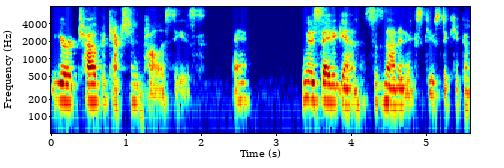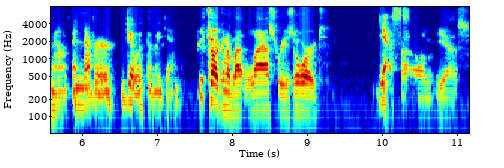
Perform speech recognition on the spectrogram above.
your child protection policies. Okay. I'm going to say it again. This is not an excuse to kick them out and never deal with them again. You're talking about last resort. Yes. Um, yes.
